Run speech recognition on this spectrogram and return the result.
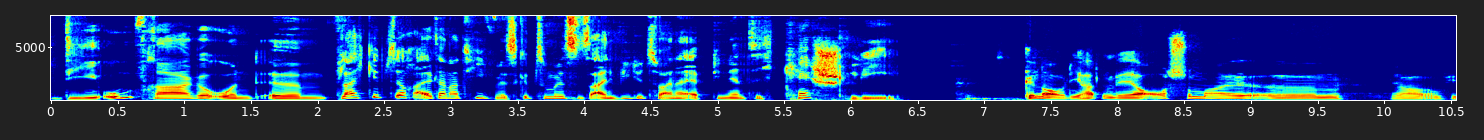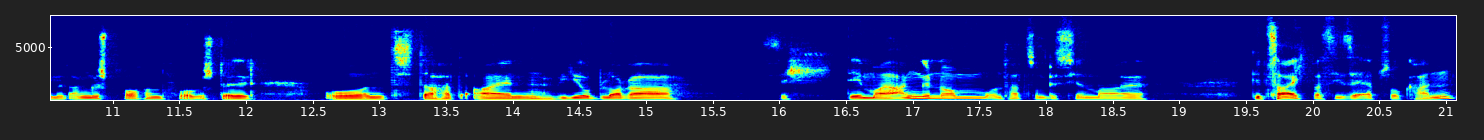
die Umfrage und ähm, vielleicht gibt es ja auch Alternativen. Es gibt zumindest ein Video zu einer App, die nennt sich Cashly. Genau, die hatten wir ja auch schon mal ähm, ja, irgendwie mit angesprochen, vorgestellt. Und da hat ein Videoblogger sich dem mal angenommen und hat so ein bisschen mal gezeigt, was diese App so kann.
